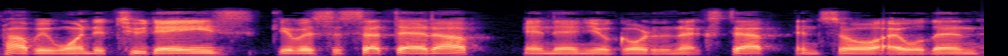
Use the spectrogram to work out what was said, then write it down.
probably one to two days, give us to set that up, and then you'll go to the next step. And so I will then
